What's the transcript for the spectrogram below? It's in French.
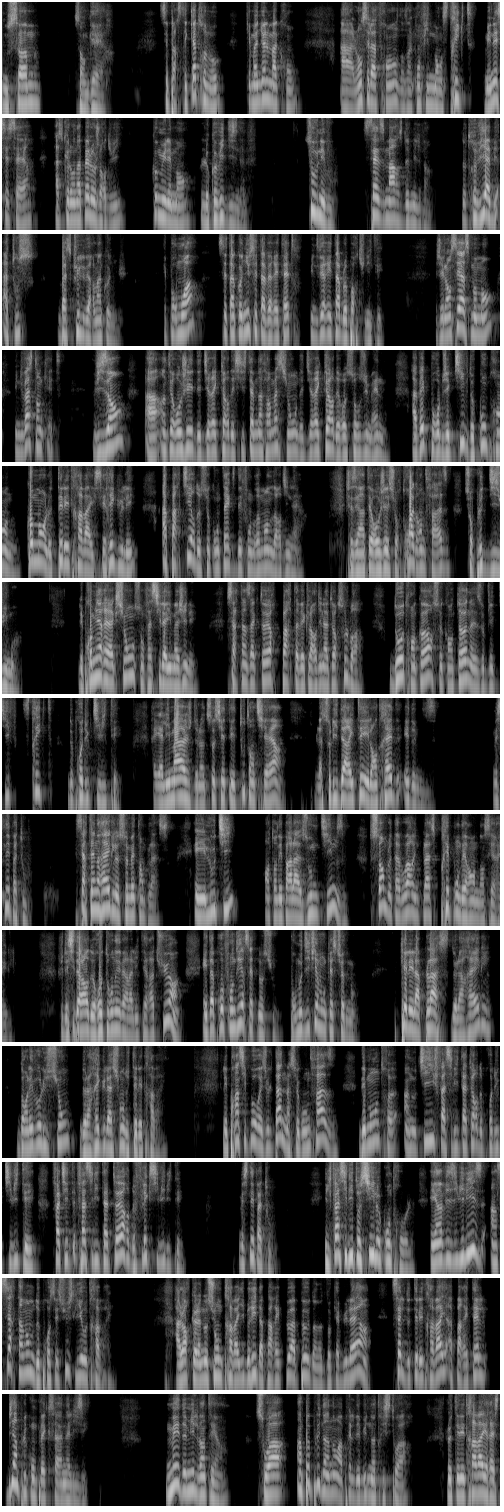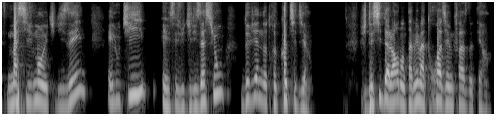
Nous sommes en guerre. C'est par ces quatre mots qu'Emmanuel Macron a lancé la France dans un confinement strict mais nécessaire à ce que l'on appelle aujourd'hui communément le Covid-19. Souvenez-vous, 16 mars 2020, notre vie à tous bascule vers l'inconnu. Et pour moi, cet inconnu s'est avéré être une véritable opportunité. J'ai lancé à ce moment une vaste enquête visant à interroger des directeurs des systèmes d'information, des directeurs des ressources humaines, avec pour objectif de comprendre comment le télétravail s'est régulé à partir de ce contexte d'effondrement de l'ordinaire. Je les ai interrogés sur trois grandes phases, sur plus de 18 mois. Les premières réactions sont faciles à imaginer. Certains acteurs partent avec l'ordinateur sous le bras. D'autres encore se cantonnent à des objectifs stricts de productivité. Et à l'image de notre société tout entière, la solidarité et l'entraide est de mise. Mais ce n'est pas tout. Certaines règles se mettent en place. Et l'outil, entendez par là Zoom Teams, semble avoir une place prépondérante dans ces règles. Je décide alors de retourner vers la littérature et d'approfondir cette notion pour modifier mon questionnement. Quelle est la place de la règle dans l'évolution de la régulation du télétravail? Les principaux résultats de ma seconde phase démontrent un outil facilitateur de productivité, facilitateur de flexibilité. Mais ce n'est pas tout. Il facilite aussi le contrôle et invisibilise un certain nombre de processus liés au travail. Alors que la notion de travail hybride apparaît peu à peu dans notre vocabulaire, celle de télétravail apparaît-elle bien plus complexe à analyser? Mai 2021, soit un peu plus d'un an après le début de notre histoire, le télétravail reste massivement utilisé et l'outil et ses utilisations deviennent notre quotidien. Je décide alors d'entamer ma troisième phase de terrain.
